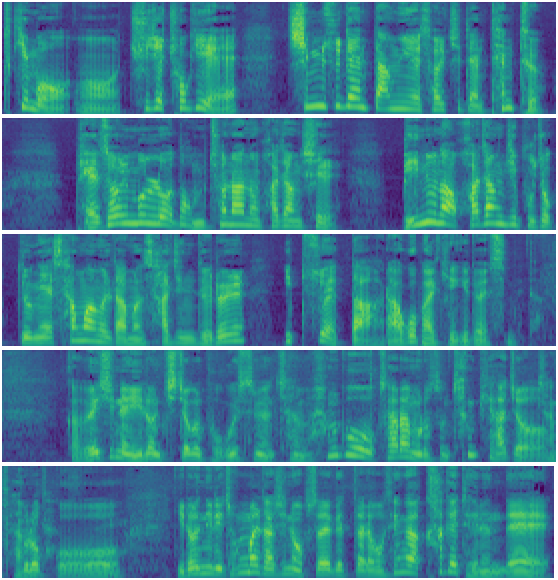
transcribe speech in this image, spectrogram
특히 뭐 어, 취재 초기에 침수된 땅 위에 설치된 텐트, 배설물로 넘쳐나는 화장실, 비누나 화장지 부족 등의 상황을 담은 사진들을 입수했다라고 밝히기도 했습니다. 그러니까 외신의 이런 지적을 보고 있으면 참 한국 사람으로서는 창피하죠. 창피합니다. 부끄럽고 네. 이런 일이 정말 자신이 없어야겠다라고 생각하게 되는데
